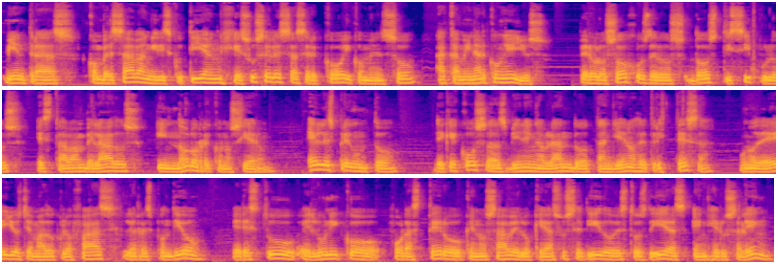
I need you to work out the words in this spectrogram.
Mientras conversaban y discutían, Jesús se les acercó y comenzó a caminar con ellos pero los ojos de los dos discípulos estaban velados y no lo reconocieron. Él les preguntó, ¿de qué cosas vienen hablando tan llenos de tristeza? Uno de ellos, llamado Cleofás, le respondió, ¿Eres tú el único forastero que no sabe lo que ha sucedido estos días en Jerusalén?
